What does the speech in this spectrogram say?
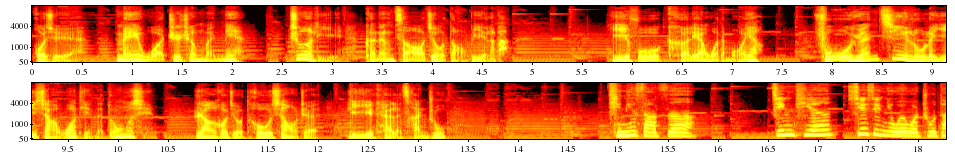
或许没我支撑门面，这里可能早就倒闭了吧。一副可怜我的模样。服务员记录了一下我点的东西，然后就偷笑着离开了餐桌。婷婷嫂子，今天谢谢你为我出头。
